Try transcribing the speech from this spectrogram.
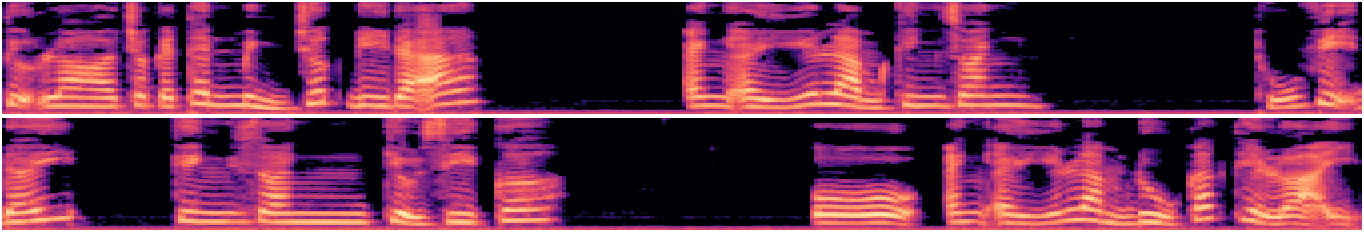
Tự lo cho cái thân mình trước đi đã. Anh ấy làm kinh doanh. Thú vị đấy, kinh doanh kiểu gì cơ? Ồ, anh ấy làm đủ các thể loại.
